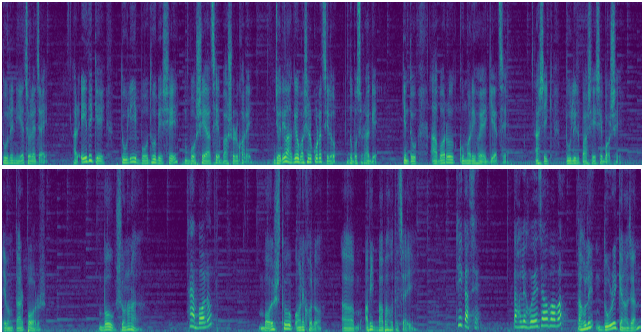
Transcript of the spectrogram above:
তুলে নিয়ে চলে যায়। আর এইদিকে তুলি বধূ বেশে বসে আছে বাসর ঘরে। যদিও আগেও বাসর করেছিল দুবছর আগে কিন্তু আবারও কুমারী হয়ে গিয়েছে। আশিক তুলির পাশে এসে বসে এবং তারপর বউ শোনো না। হ্যাঁ বলো। বয়স তো অনেক হলো। আম, আমি বাবা হতে চাই। ঠিক আছে। তাহলে হয়ে যাও বাবা। তাহলে দূরে কেন যান?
